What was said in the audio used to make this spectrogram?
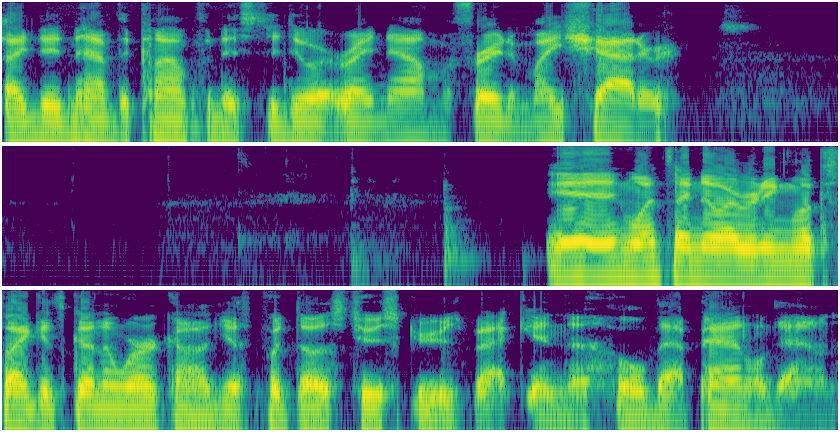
I didn't have the confidence to do it right now. I'm afraid it might shatter. And once I know everything looks like it's going to work, I'll just put those two screws back in to hold that panel down.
